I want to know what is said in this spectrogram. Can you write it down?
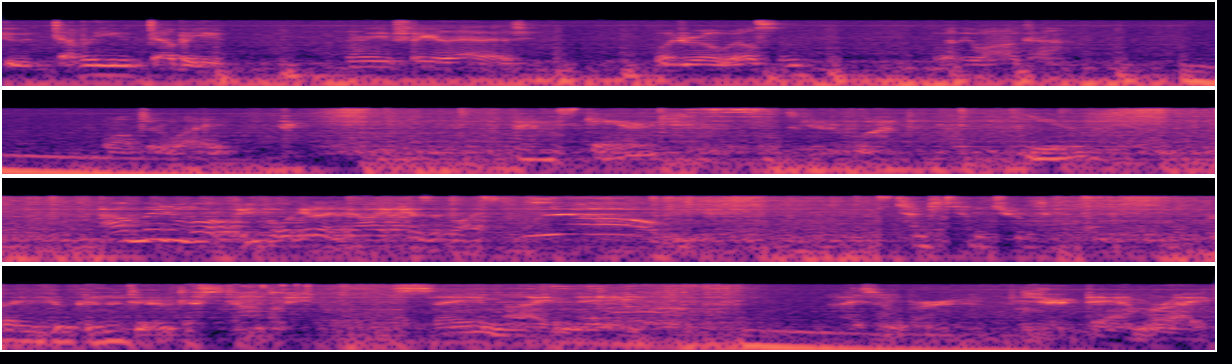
to WW. How do you figure that is? Woodrow Wilson, Willy Wonka, Walter White. I'm scared. Scared of what? You. How many more people are gonna die because of us? No! It's time to tell the truth. What are you gonna do to stop me? Say my name. Heisenberg. You're damn right.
